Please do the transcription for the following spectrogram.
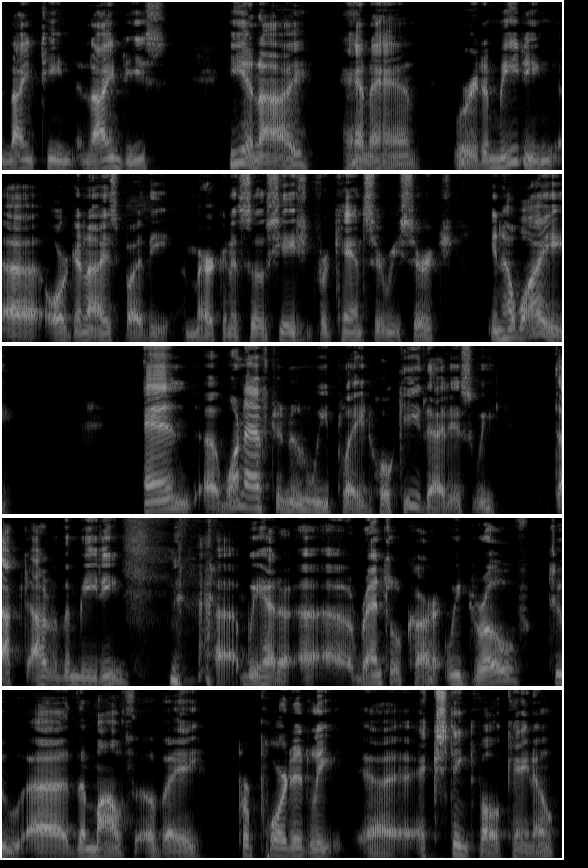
1990s, he and I, Hanahan, were at a meeting uh, organized by the American Association for Cancer Research in Hawaii. And uh, one afternoon we played hooky, that is, we ducked out of the meeting. Uh, we had a, a, rental car. We drove to the mouth of a purportedly uh, extinct volcano,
